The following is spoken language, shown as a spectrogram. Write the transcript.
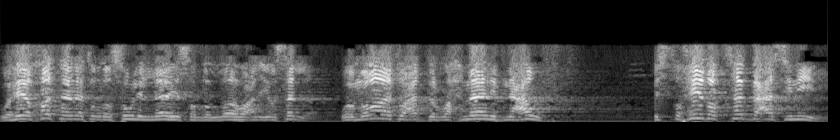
وهي ختنة رسول الله صلى الله عليه وسلم وامرأة عبد الرحمن بن عوف استحيضت سبع سنين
